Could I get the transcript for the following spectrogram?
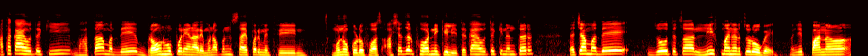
आता काय होतं की भातामध्ये ब्राऊन होपर येणार आहे म्हणून आपण सायपरमेथ्रिन मोनोकोडोफॉस अशा जर फवारणी केली तर काय होतं की नंतर त्याच्यामध्ये जो त्याचा लीफ मायनरचा रोग आहे म्हणजे पानं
